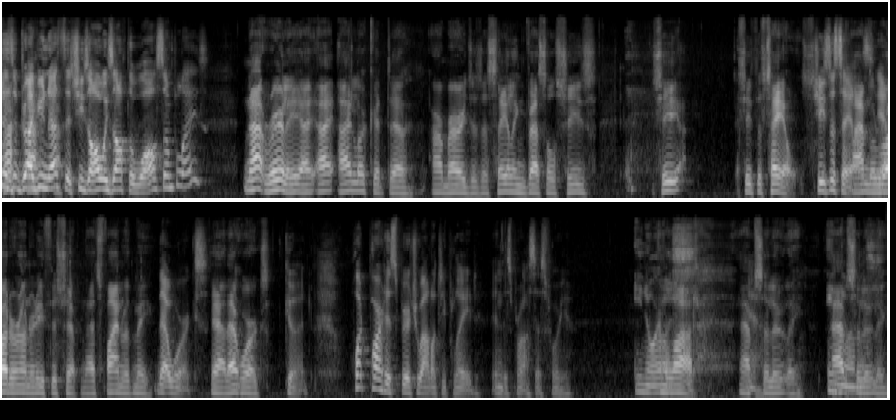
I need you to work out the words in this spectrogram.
does it drive you nuts that she's always off the wall someplace? Not really. I, I, I look at uh, our marriage as a sailing vessel. She's, she, she's the sails. She's the sails. I'm the yeah, rudder underneath the ship, and that's fine with me. That works. Yeah, that works. Good. What part has spirituality played in this process for you? Enormous. A lot. Absolutely. Enormous. Absolutely.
